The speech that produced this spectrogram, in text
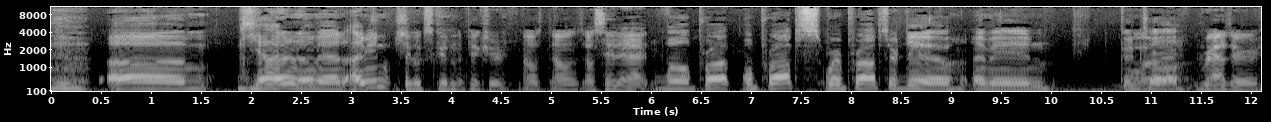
Um, yeah, I don't know, man. I mean, She looks good in the picture. I'll I'll, I'll say that. well, prop, well, props where props are due. I mean, good or call. Rather,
